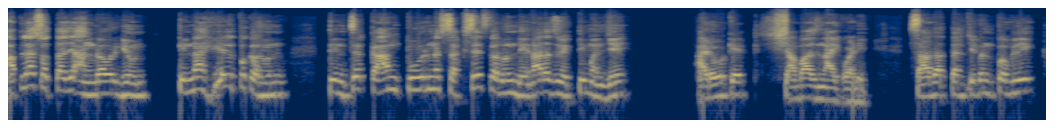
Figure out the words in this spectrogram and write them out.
आपल्या स्वतःच्या अंगावर घेऊन त्यांना हेल्प करून त्यांचं काम पूर्ण सक्सेस करून देणारच व्यक्ती म्हणजे ऍडव्होकेट शाबाज नायकवाडी सादात्तांची पण पब्लिक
